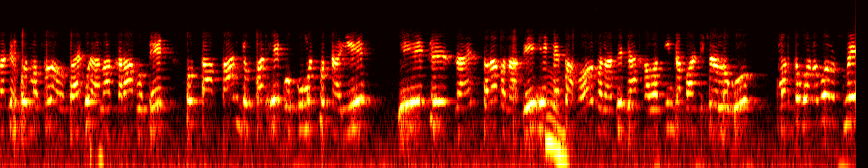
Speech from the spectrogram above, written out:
اگر کوئی مسئلہ ہوتا ہے کوئی حالات خراب ہوتے ہیں تو تاپتان کے اوپر ایک حکومت کو چاہیے ایک ظاہر طرح بنا دے ایک ایسا ہال بنا دے جہاں خواتین کا پارٹیشن لوگ ہو، مردوں کا لوگ اور اس میں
